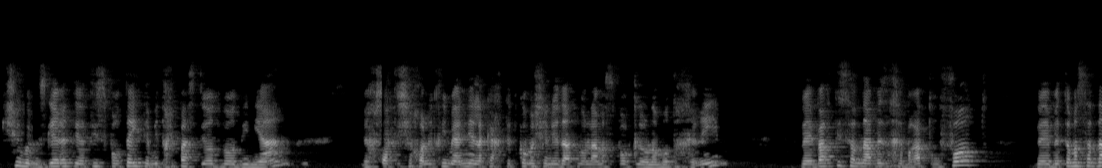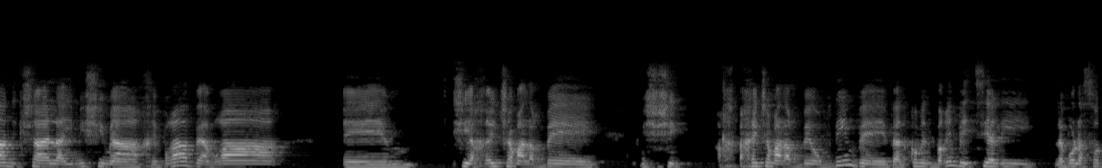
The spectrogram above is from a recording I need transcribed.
שוב במסגרת היותי ספורטאי תמיד חיפשתי עוד ועוד עניין. וחשבתי שיכול להיות לי מעניין לקחת את כל מה שאני יודעת מעולם הספורט לעולמות אחרים, והעברתי סדנה באיזה חברת תרופות, ובתום הסדנה ניגשה אליי מישהי מהחברה ואמרה אמ, שהיא אחראית שם על הרבה, מישהי שהיא שם על הרבה עובדים ועל כל מיני דברים, והציעה לי לבוא לעשות,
